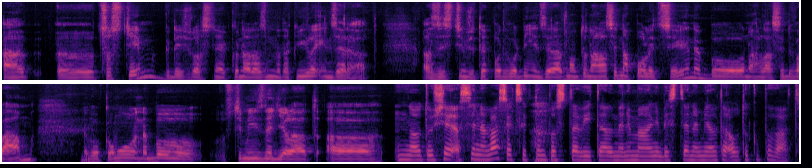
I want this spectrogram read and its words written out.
A uh, co s tím, když vlastně jako narazím na takovýhle inzerát a zjistím, že to je podvodný inzerát, mám to nahlásit na policii nebo nahlásit vám? Nebo komu, nebo s tím nic nedělat? A... No to už je asi na vás, jak se k tomu postavíte, ale minimálně byste neměl to auto kupovat.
